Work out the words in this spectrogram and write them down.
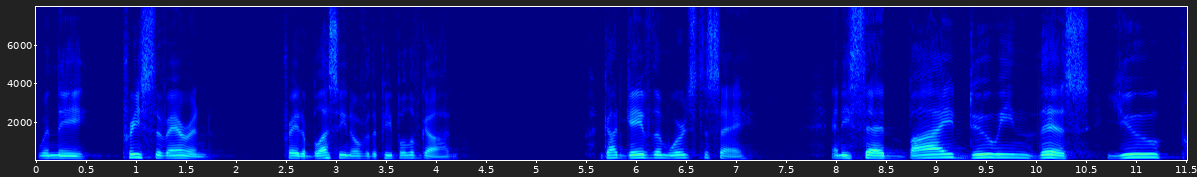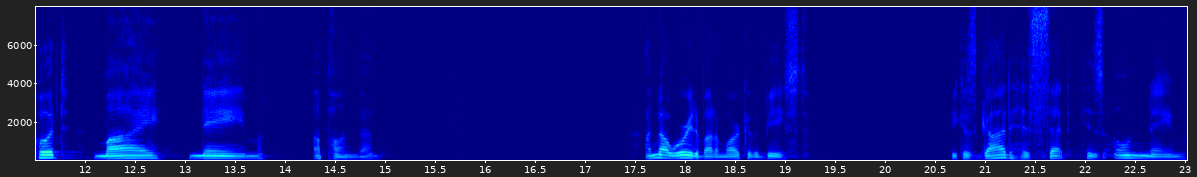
when the priests of Aaron prayed a blessing over the people of God, God gave them words to say and he said, By doing this, you put my name upon them. I'm not worried about a mark of the beast because God has set his own name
